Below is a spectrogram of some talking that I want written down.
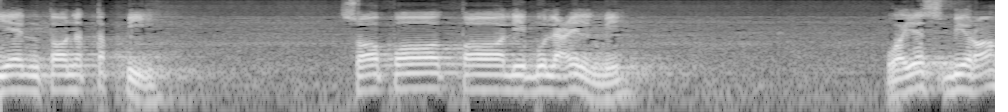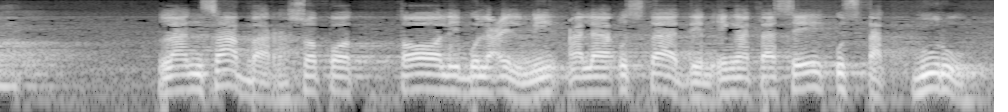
yen to netepi sapa talibul ilmi wa yasbira lan sabar sapa talibul ilmi ala ustadin ing atase ustad guru.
